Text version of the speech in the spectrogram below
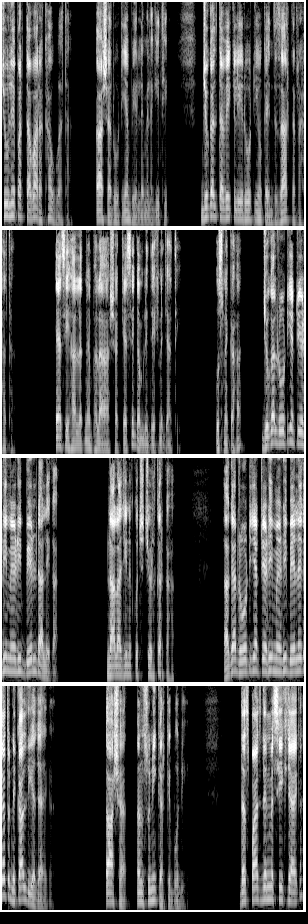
चूल्हे पर तवा रखा हुआ था। आशा रोटियाँ बेलने में लगी थी। जुगल तवे के लिए रोटियों का इंतज़ार कर रहा था। ऐसी हालत में भला आशा कैसे गमले देखने जाती? उसने कहा जुगल रोटियाँ टेढ़ी मेढ़ी बेल डालेगा। लालाजी ने कुछ चिढ़कर कहा, अगर रोटियाँ टेढ़ी मेढ़ी बेलेगा तो निकाल दिया जाएगा। आशा अनसुनी करके बोली, दस पाँच दिन में सीख जाएगा,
